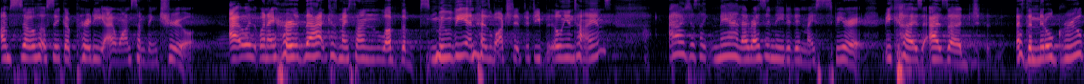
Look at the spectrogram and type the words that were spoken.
"I'm so, so sick of pretty. I want something true." I was when I heard that because my son loved the movie and has watched it 50 billion times. I was just like, man, that resonated in my spirit because as a as the middle group,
